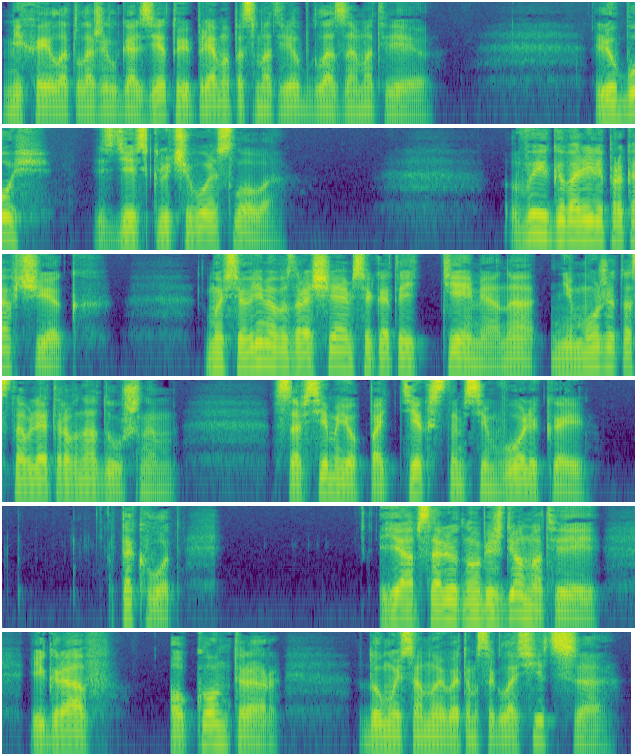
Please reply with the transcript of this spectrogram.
Михаил отложил газету и прямо посмотрел в глаза Матвею. «Любовь Здесь ключевое слово. Вы говорили про ковчег. Мы все время возвращаемся к этой теме. Она не может оставлять равнодушным. Со всем ее подтекстом, символикой. Так вот, я абсолютно убежден, Матвей, и граф О'Контрер, думаю, со мной в этом согласится,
